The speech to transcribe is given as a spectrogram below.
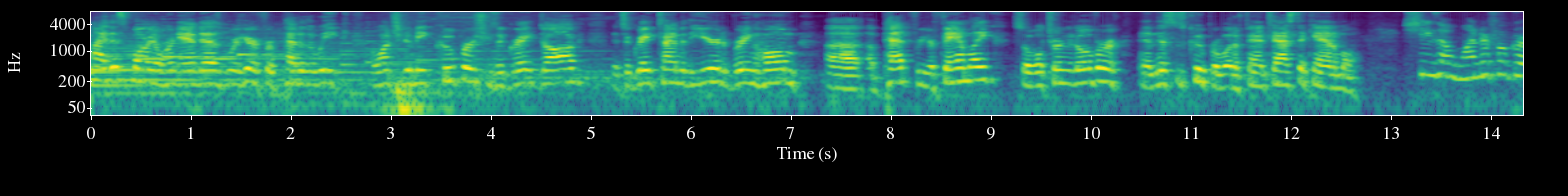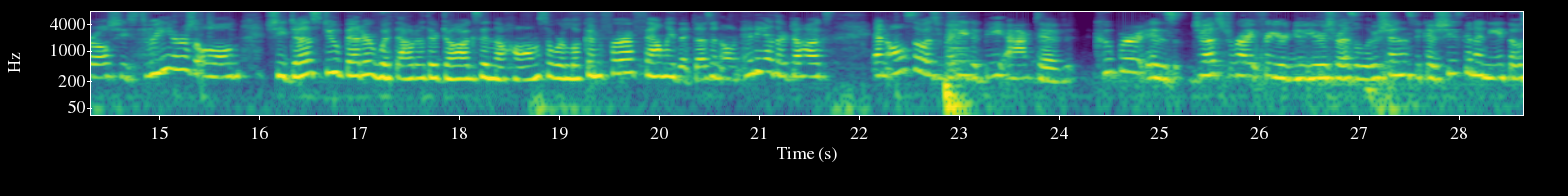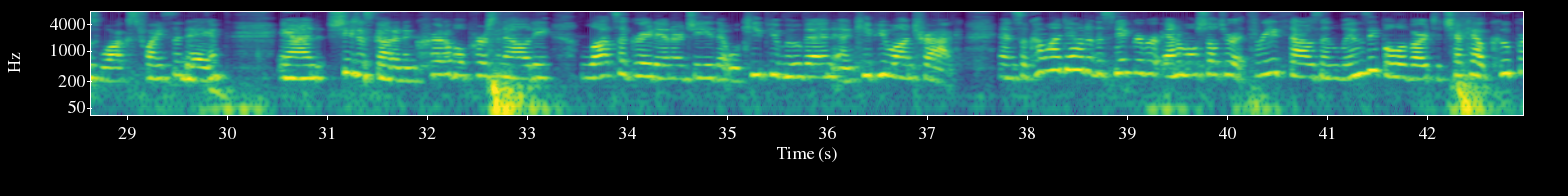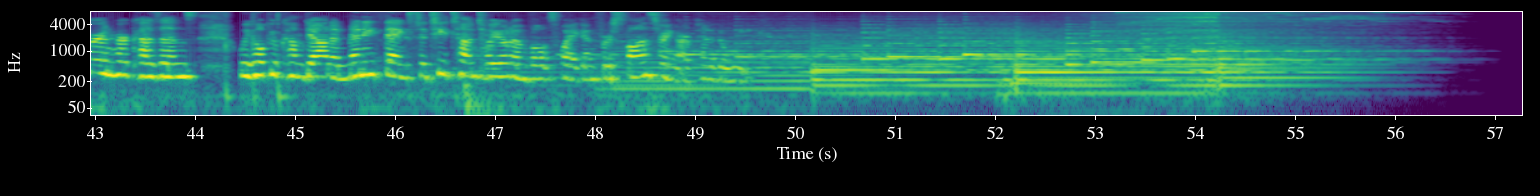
Hi, this is Mario Hernandez. We're here for Pet of the Week. I want you to meet Cooper. She's a great dog. It's a great time of the year to bring home uh, a pet for your family. So we'll turn it over. And this is Cooper. What a fantastic animal. She's a wonderful girl. She's three years old. She does do better without other dogs in the home. So we're looking for a family that doesn't own any other dogs and also is ready to be active. Cooper is just right for your New Year's resolutions because she's going to need those walks twice a day. And she just got an incredible personality, lots of great energy that will keep you moving and keep you on track. And so come on down to the Snake River Animal Shelter at 3000 Lindsay Boulevard to check out Cooper and her cousins. We hope you come down and many thanks to Teton Toyota and Volkswagen for sponsoring our Pet of the Week.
